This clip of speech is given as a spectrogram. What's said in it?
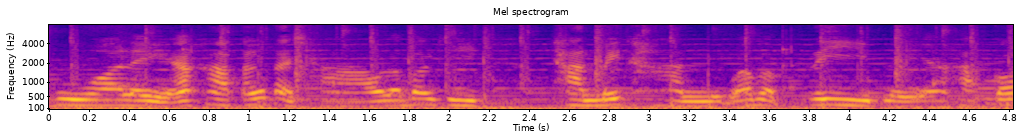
ทัวร์อะไรอย่างเงี้ยค่ะ ตั้งแต่เช้าแล้วบางทีทานไม่ทันหรือว่าแบบรีบอะไรอย่างเงี้ยค่ะ ก็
